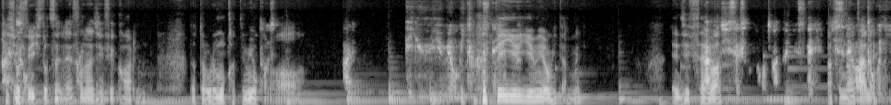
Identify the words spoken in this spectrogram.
化はい粧水一つでね、そうそんな人生変わるんだ。だったら俺も買ってみようかな。っていう夢を見たんでっすね。ていう夢を見たのね。え、実際は？実際そんなことはないですね。あそ実んなことは特になん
